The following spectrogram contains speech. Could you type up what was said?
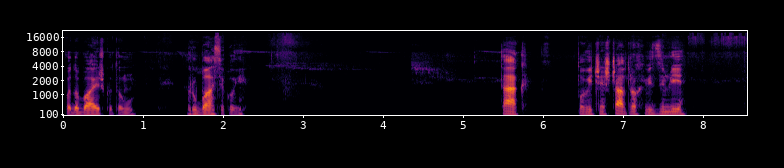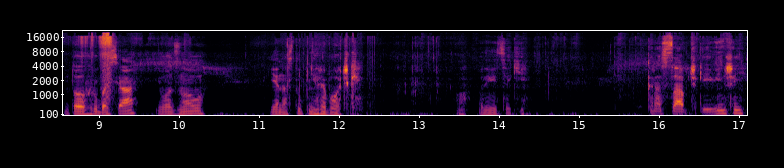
подобаєчку тому грубасикові. Так, повідчищав трохи від землі того грубася. І от знову є наступні грибочки. О, подивіться які. Красавчики. І в інший.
